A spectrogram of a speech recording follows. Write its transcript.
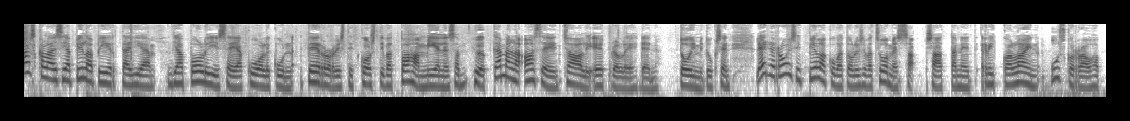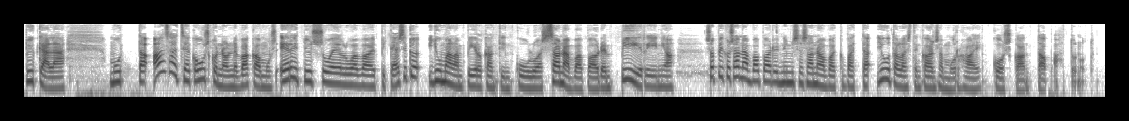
Ranskalaisia pilapiirtäjiä ja poliiseja kuoli, kun terroristit kostivat pahan mielensä hyökkäämällä asein Charlie Hebdo-lehden toimituksen. Lehden roisit pilakuvat olisivat Suomessa saattaneet rikkoa lain uskonrauha pykälää, mutta ansaitseeko uskonnollinen vakaumus erityissuojelua vai pitäisikö Jumalan pilkankin kuulua sananvapauden piiriin ja Sopiko sananvapauden nimissä sanoa vaikkapa, että juutalaisten kansanmurha ei koskaan tapahtunut?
